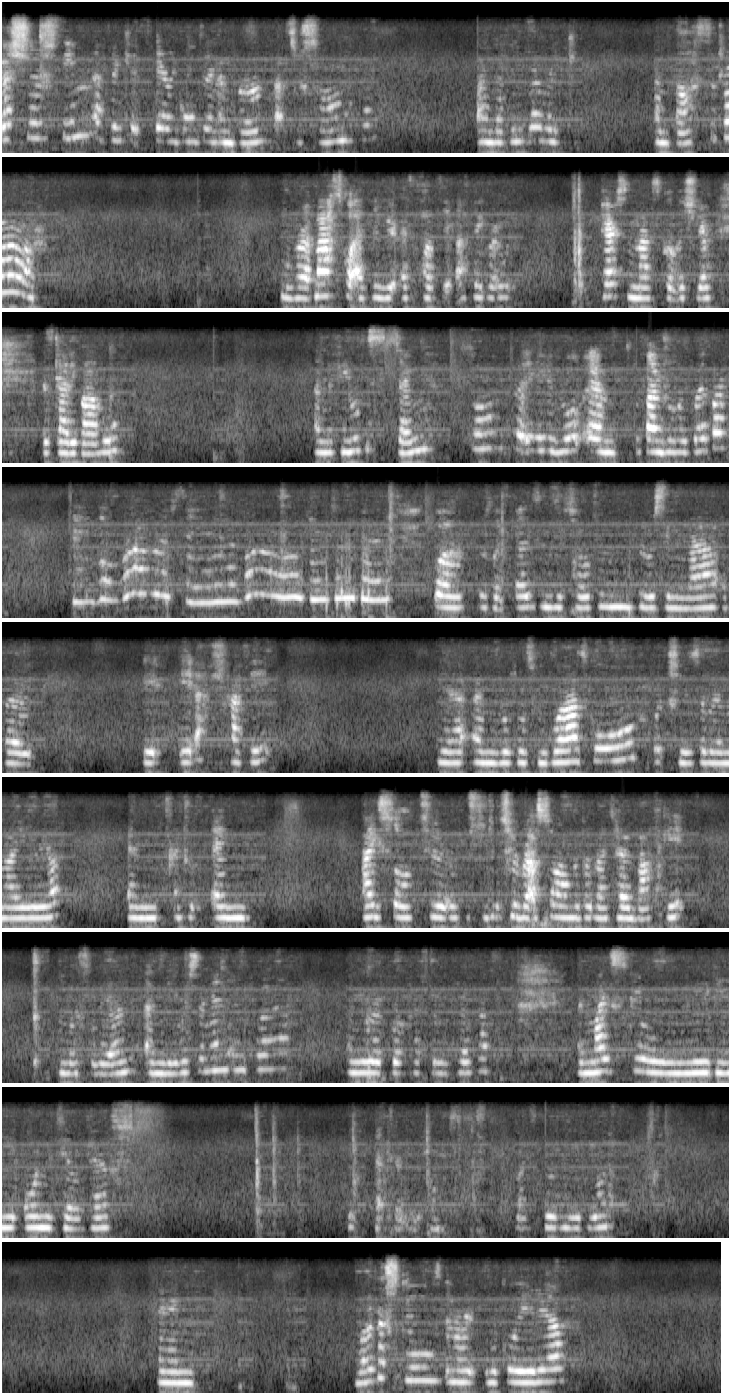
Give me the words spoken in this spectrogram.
year's theme, I think it's Ellie Goulding and Burn, that's their song, I think. And I think they're like ambassador or we're mascot every year is public. I think we're person mascot this year is Gary Barlow. And if you know the sing song that he wrote, um, with Andrew Webber. Well, there's like thousands of children who were singing that about eight. Yeah, and those ones from Glasgow, which is around my area. And, and I saw two of the students who wrote a song about my town, Bathgate, in West Lothian, and they were singing in choir, and they were broadcasting the telecast and my school may be on the telecast. That's my school may be on it. And one of our schools in our local area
